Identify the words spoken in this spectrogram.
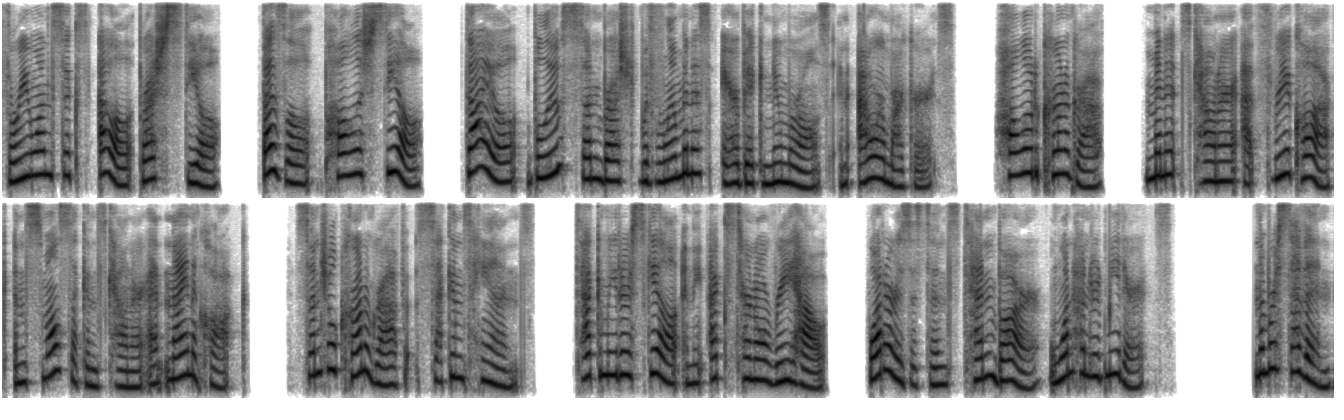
316L brushed steel. Bezel polished steel. Dial blue sunbrushed with luminous Arabic numerals and hour markers. Hollowed chronograph minutes counter at 3 o'clock and small seconds counter at 9 o'clock. Central chronograph seconds hands. Tachymeter scale and the external rehaut. Water resistance 10 bar, 100 meters. Number 7.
